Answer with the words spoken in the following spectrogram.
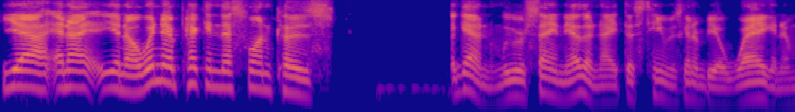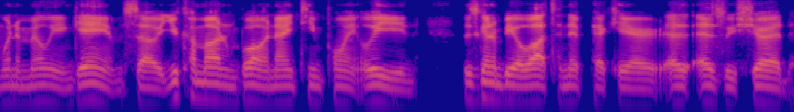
Yeah, and I, you know, when they're picking this one, because again, we were saying the other night this team is going to be a wagon and win a million games. So you come out and blow a 19 point lead. There's going to be a lot to nitpick here, as, as we should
